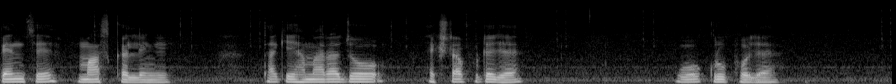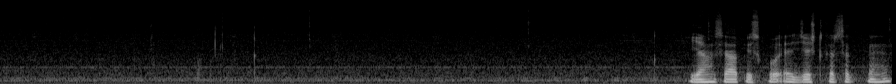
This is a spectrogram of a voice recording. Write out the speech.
पेन से मास्क कर लेंगे ताकि हमारा जो एक्स्ट्रा फुटेज है, वो क्रूप हो जाए। यहाँ से आप इसको एडजस्ट कर सकते हैं।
